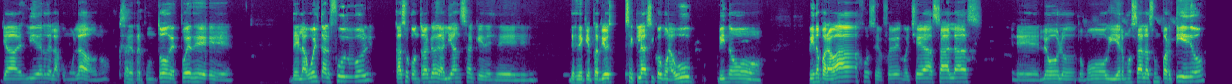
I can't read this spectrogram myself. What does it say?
ya es líder del acumulado, ¿no? Exacto. Se repuntó después de, de, la vuelta al fútbol, caso contrario de Alianza, que desde, desde que perdió ese clásico con la U, vino, vino para abajo, se fue Bengochea, Salas, eh, luego lo tomó Guillermo Salas un partido,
